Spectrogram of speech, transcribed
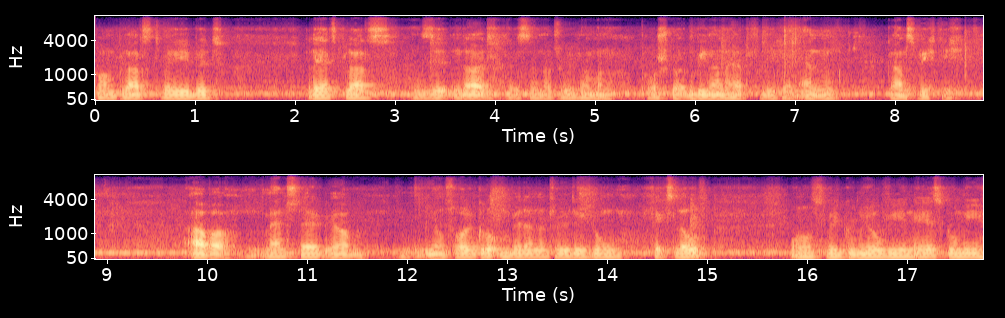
von Platz 2 bis Letztplatz sitten da ist dann natürlich, wenn man Postkartenbienen hat, vielleicht ein Ende ganz wichtig. Aber Mensch, der, ja, unseren Gruppen wird dann natürlich fix los. Und uns wird Gummi auch wie ein ES-Gummi,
